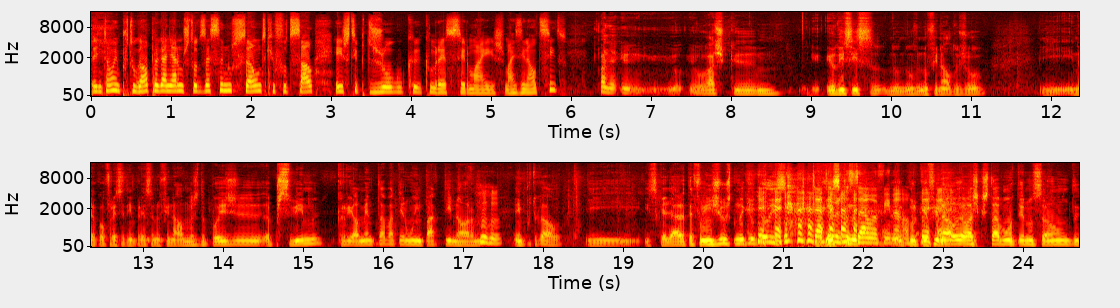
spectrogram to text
então em Portugal para ganharmos todos essa noção de que o futsal é este tipo de jogo que, que merece ser mais, mais enaltecido? Olha, eu, eu- eu acho que eu disse isso no, no- no final do jogo. E, na conferência de imprensa no final, mas depois uh, apercebi-me que realmente estava a ter um impacto enorme Uhum. em Portugal. E, e se calhar até foi injusto naquilo que eu disse. Já temos noção, afinal. Porque afinal eu acho que estavam a ter noção de,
